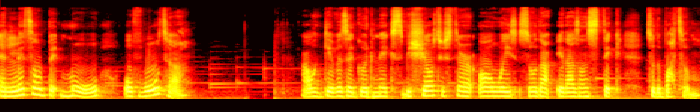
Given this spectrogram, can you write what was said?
a little bit more of water. I'll give it a good mix. Be sure to stir always so that it doesn't stick to the bottom.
